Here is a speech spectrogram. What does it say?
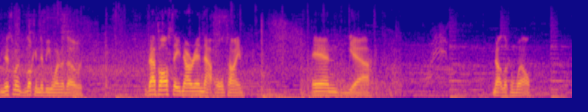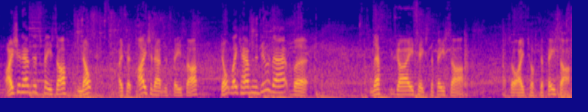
And this one's looking to be one of those. That ball stayed in our end that whole time. And yeah. Not looking well. I should have this face off. Nope. I said I should have this face off. Don't like having to do that, but left guy takes the face off. So I took the face off.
